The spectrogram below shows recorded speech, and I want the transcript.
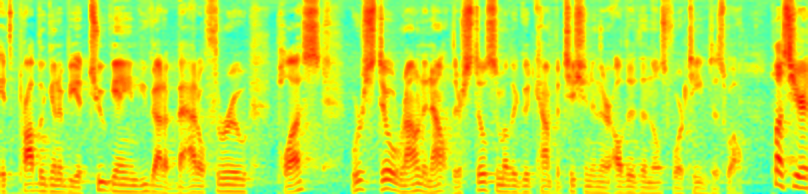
It's probably going to be a two game. You got to battle through. Plus, we're still rounding out. There's still some other good competition in there other than those four teams as well. Plus, you're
